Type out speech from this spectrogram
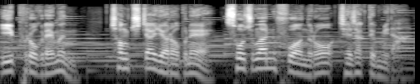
이 프로그램은 청취자 여러분의 소중한 후원으로 제작됩니다.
